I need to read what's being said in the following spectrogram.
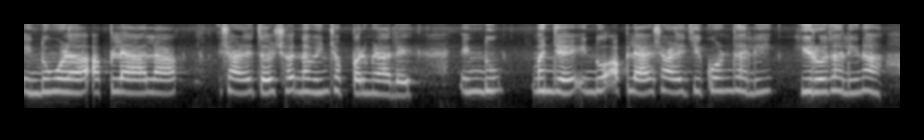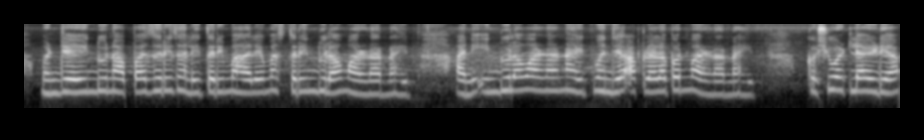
इंदूमुळं आपल्याला शाळेचं छ नवीन छप्पर मिळाले. इंदू म्हणजे इंदू आपल्या शाळेची कोण झाली? हिरो झाली ना? म्हणजे इंदू नापास जरी झाली तरी महाले मास्तर इंदूला मारणार नाहीत. आणि इंदूला मारणार नाहीत म्हणजे आपल्याला पण मारणार नाहीत. कशी वाटली आयडिया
